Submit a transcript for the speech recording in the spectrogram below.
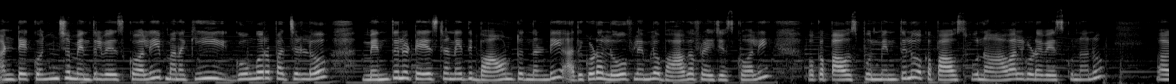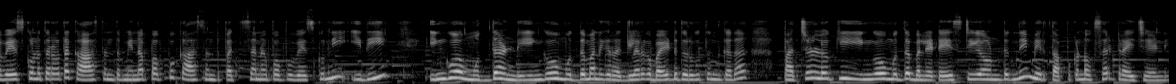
అంటే కొంచెం మెంతులు వేసుకోవాలి. మనకి గోంగూర పచ్చడిలో మెంతులు టేస్ట్ అనేది బాగుంటుందండి. అది కూడా లో ఫ్లేమ్లో బాగా ఫ్రై చేసుకోవాలి. ఒక పావు స్పూన్ మెంతులు ఒక పావు స్పూన్ ఆవాలు కూడా వేసుకున్నాను. వేసుకున్న తర్వాత కాస్తంత మినపప్పు కాస్తంత పచ్చిశనగపప్పు వేసుకుని ఇది ఇంగువ ముద్ద అండి. ఇంగువ ముద్ద మనకి రెగ్యులర్గా బయట దొరుకుతుంది కదా. పచ్చళ్ళలోకి ఇంగువ ముద్ద భలే టేస్టీగా ఉంటుంది. మీరు తప్పకుండా ఒకసారి ట్రై చేయండి.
